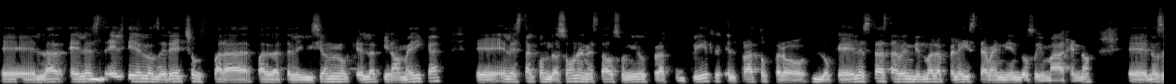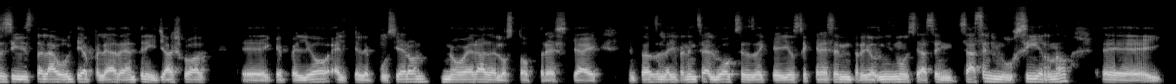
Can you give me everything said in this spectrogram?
él, él, tiene los derechos para, para, la televisión en lo que es Latinoamérica. él está con Dazón en Estados Unidos para cumplir el trato, pero lo que él está, está vendiendo la pelea y está vendiendo su imagen, ¿no? no sé si viste la última pelea de Anthony Joshua eh, que peleó, el que le pusieron no era de los top 3 que hay. Entonces la diferencia del box es de que ellos se crecen entre ellos mismos, se hacen, se hacen lucir, ¿no? Eh,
